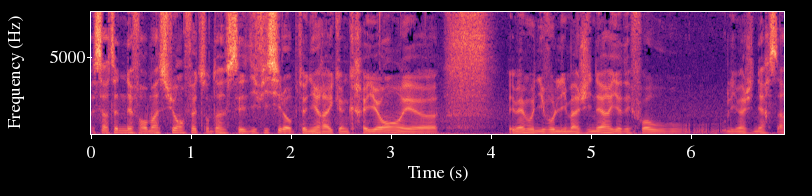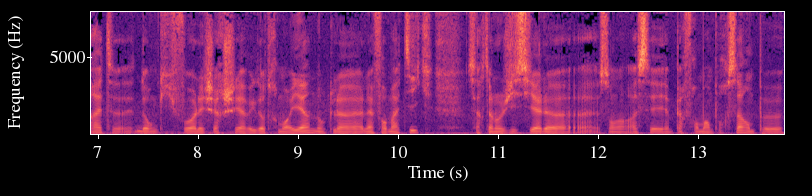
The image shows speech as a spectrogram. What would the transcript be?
certaines déformations en fait sont assez difficiles à obtenir avec un crayon et, euh, et même au niveau de l'imaginaire, il y a des fois où, où l'imaginaire s'arrête, donc il faut aller chercher avec d'autres moyens. Donc l'informatique, certains logiciels euh, sont assez performants pour ça. On peut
